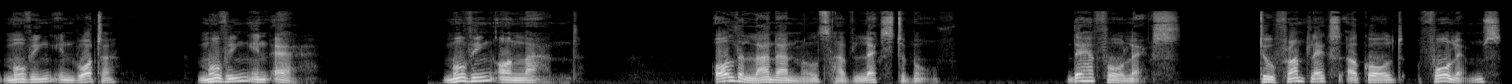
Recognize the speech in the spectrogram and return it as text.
moving in water, moving in air. Moving on land. All the land animals have legs to move. They have four legs. Two front legs are called forelimbs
